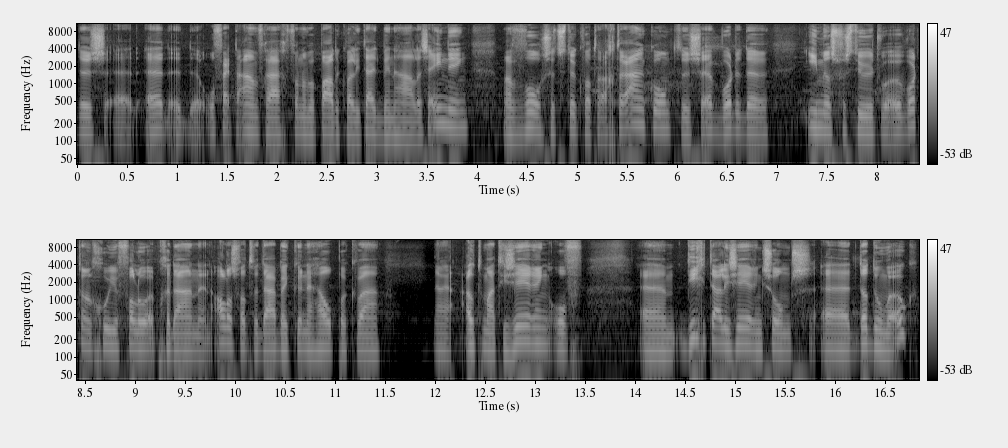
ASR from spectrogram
Dus uh, de, offerteaanvraag van een bepaalde kwaliteit binnenhalen is één ding. Maar vervolgens het stuk wat er achteraan komt. Dus uh, worden er e-mails verstuurd, wordt er een goede follow-up gedaan. En alles wat we daarbij kunnen helpen qua nou ja, automatisering of um, digitalisering soms, uh, dat doen we ook.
